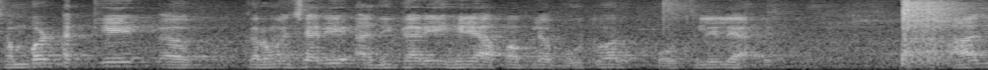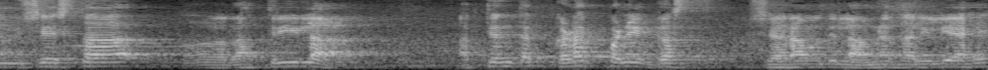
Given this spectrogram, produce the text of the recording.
शंभर टक्के कर्मचारी अधिकारी हे आपापल्या बूथवर पोहोचलेले आहेत. आज विशेषतः रात्रीला अत्यंत कडकपणे गस्त शहरामध्ये लावण्यात आलेली आहे.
